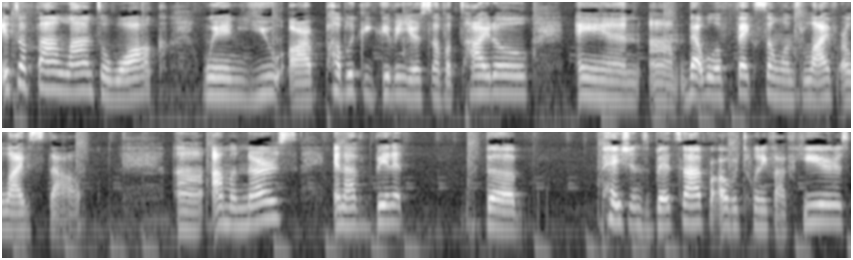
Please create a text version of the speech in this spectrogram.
it's a fine line to walk when you are publicly giving yourself a title and um, that will affect someone's life or lifestyle. Uh, I'm a nurse and I've been at the patient's bedside for over 25 years.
